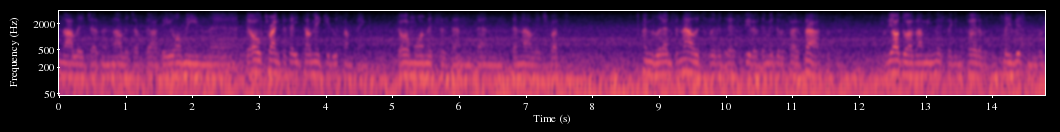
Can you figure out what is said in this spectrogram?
knowledge as a knowledge of God. They all mean uh, they're all trying to say Talmud do something. They're all more mitzvahs than than than knowledge. But I'm the red for knowledge is over the spirit of the middle besides that. So the other was I mean mystic in the Torah was plain wissen was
